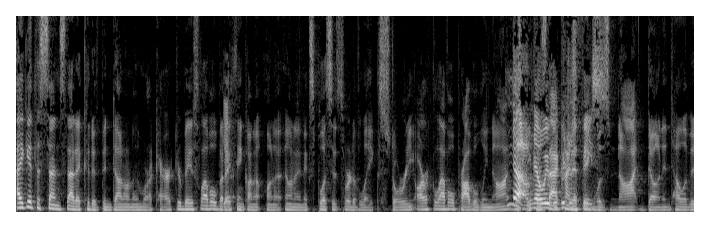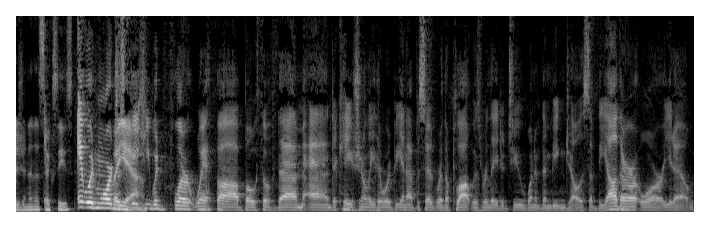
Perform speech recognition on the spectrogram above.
I, I get the sense that it could have been done on a more character based level, but I think on a, on a, on an explicit sort of like story arc level, probably not. No, no, it that would kind of just be thing s- was not done in television in the '60s. It would more But just yeah. be he would flirt with uh, both of them, and occasionally there would be an episode where the plot was related to one of them being jealous of the other, or you know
